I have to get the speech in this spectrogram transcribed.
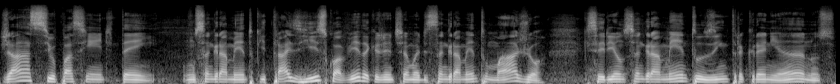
Já se o paciente tem um sangramento que traz risco à vida, que a gente chama de sangramento major, que seriam sangramentos intracranianos,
